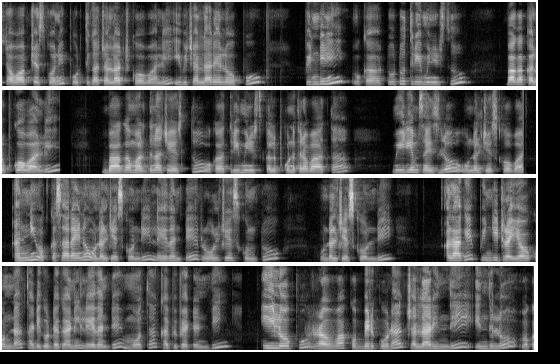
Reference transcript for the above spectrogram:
స్టవ్ ఆఫ్ చేసుకొని పూర్తిగా చల్లార్చుకోవాలి. ఇవి చల్లారేలోపు పిండిని ఒక టూ టు త్రీ మినిట్స్ బాగా కలుపుకోవాలి. బాగా మర్దన చేస్తూ ఒక త్రీ మినిట్స్ కలుపుకున్న తర్వాత మీడియం సైజులో ఉండలు చేసుకోవాలి. అన్నీ ఒక్కసారైనా ఉండలు చేసుకోండి. లేదంటే రోల్ చేసుకుంటూ ఉండలు చేసుకోండి. అలాగే పిండి డ్రై అవ్వకుండా తడిగుడ్డ కానీ లేదంటే మూత కప్పి పెట్టండి ఈలోపు రవ్వ కొబ్బరి కూడా చల్లారింది. ఇందులో ఒక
